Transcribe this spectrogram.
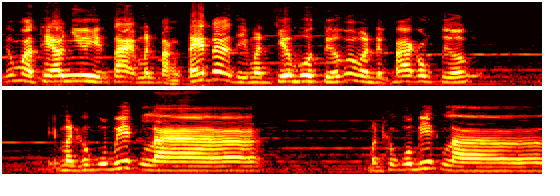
Nếu mà theo như hiện tại mình bảng test á, thì mình chưa mua tướng mà mình được ba con tướng. Thì mình không có biết là, mình không có biết là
